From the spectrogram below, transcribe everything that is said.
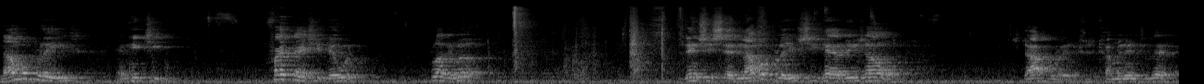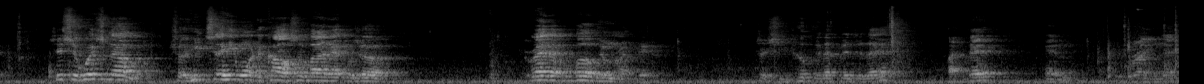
number please, and he, she, first thing she did was plug him up. Then she said, number please, she had these on. The operator, she's coming into there. She said, which number? So he said he wanted to call somebody that was, uh, right up above him right there. So she hooked it up into there, like that, and rang that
